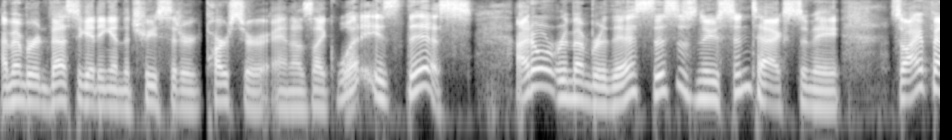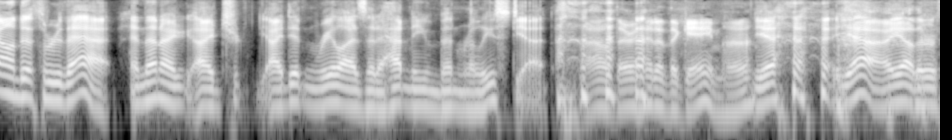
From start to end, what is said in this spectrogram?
I remember investigating in the tree sitter parser and I was like, what is this? I don't remember this. This is new syntax to me. So I found it through that, and then I I, I didn't realize that it hadn't even been released yet. wow, they're ahead of the game, huh? yeah, yeah, yeah. They're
